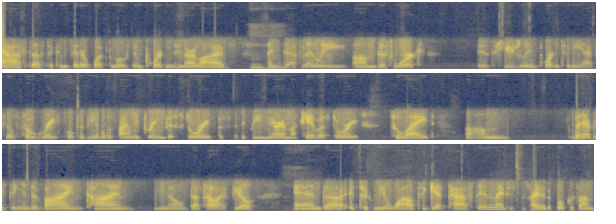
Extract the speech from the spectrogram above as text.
asked us to consider what's most important in our lives. Mm-hmm. And definitely, um, this work is hugely important to me. I feel so grateful to be able to finally bring this story, specifically Miriam Makeba's story, to light. Um, but everything in divine time, you know, that's how I feel. And uh, it took me a while to get past it, and I just decided to focus on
